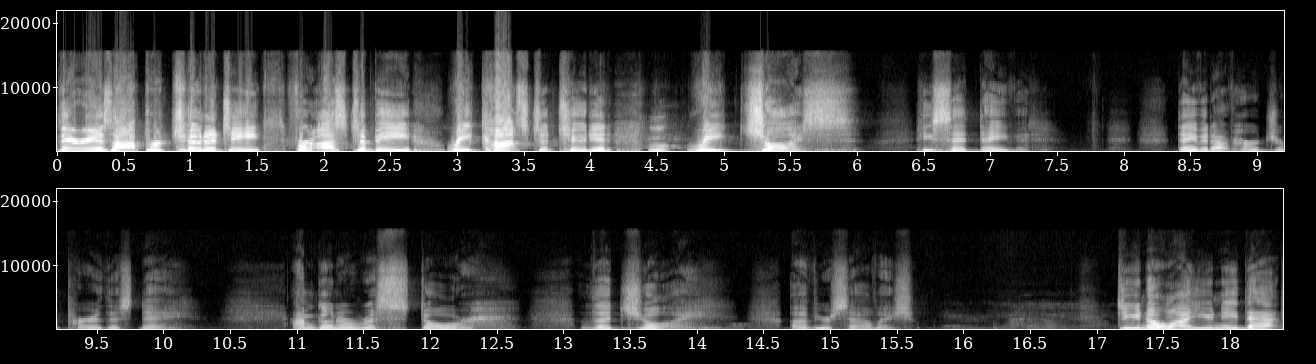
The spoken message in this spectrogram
there is opportunity for us to be reconstituted. Rejoice. He said, David, David, I've heard your prayer this day. I'm going to restore the joy of your salvation. Do you know why you need that?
